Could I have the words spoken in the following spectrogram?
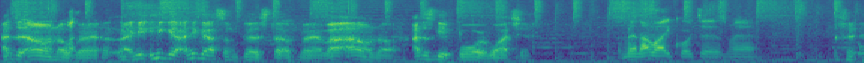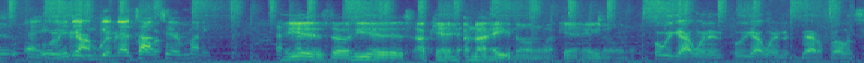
I just I don't know, man. Like he, he got he got some good stuff, man. But I, I don't know. I just get bored watching. Man, I like Cortez, man. hey, Who and getting that top tier money. he is though. He is. I can't. I'm not hating on him. I can't hate on him. Who we got winning? Who we got winning this battle, fellas?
